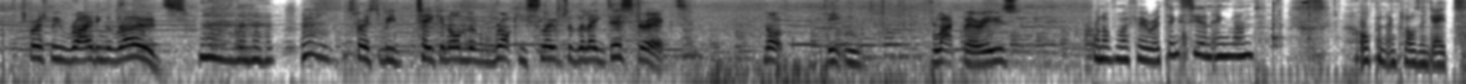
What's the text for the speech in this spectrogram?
We're supposed to be riding the roads. supposed to be taking on the rocky slopes of the Lake District. Not eating blackberries. One of my favorite things here in England. Open and closing gates.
